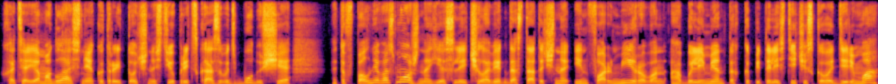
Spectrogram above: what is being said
Хотя я могла с некоторой точностью предсказывать будущее, это вполне возможно, если человек достаточно информирован об элементах капиталистического дерьма,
